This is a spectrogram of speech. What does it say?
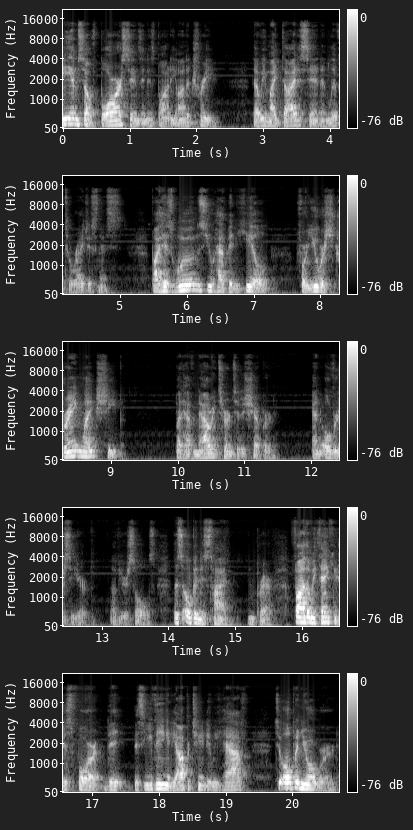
He himself bore our sins in his body on a tree, that we might die to sin and live to righteousness. By his wounds you have been healed, for you were straying like sheep, but have now returned to the shepherd and overseer of your souls. Let's open this time in prayer. Father, we thank you just for the, this evening and the opportunity we have to open your word.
